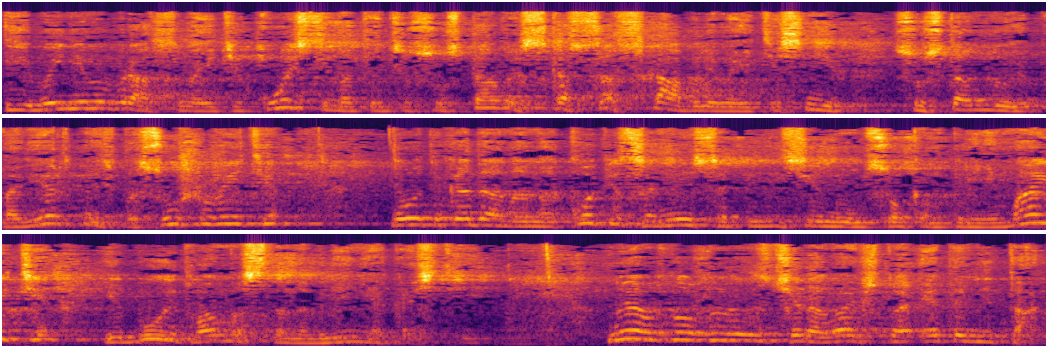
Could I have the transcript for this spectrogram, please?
и вы не выбрасываете кости, вот эти суставы, соскабливаете с них суставную поверхность, высушиваете, и вот и когда она накопится, вместе с апельсиновым соком принимайте, и будет вам восстановление костей. Но я вас должен разочаровать, что это не так.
